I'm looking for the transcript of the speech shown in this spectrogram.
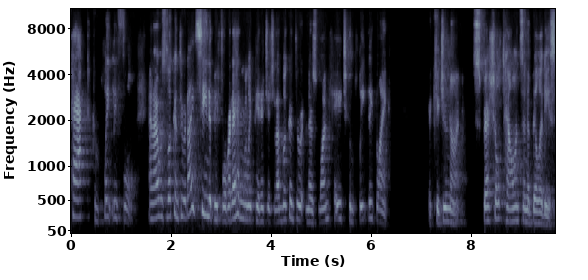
packed completely full. And i was looking through it. I'd seen it before but i hadn't really paid attention. I'm looking through it and there's one page completely blank. I kid you not, special talents and abilities.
